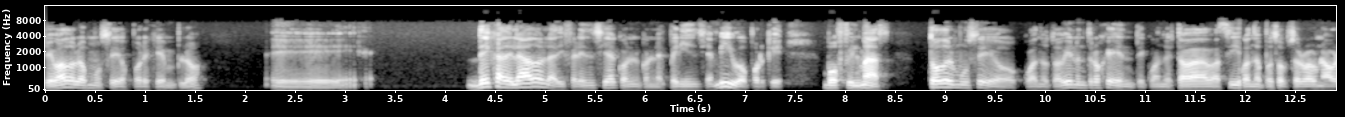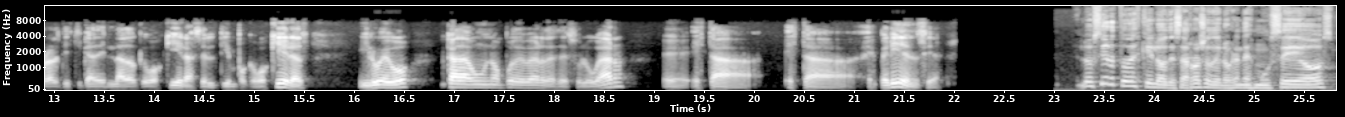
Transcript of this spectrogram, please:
llevado a los museos, por ejemplo, eh, deja de lado la diferencia con, la experiencia en vivo, porque vos filmás todo el museo, cuando todavía no entró gente, cuando estaba vacío, cuando puedes observar una obra artística del lado que vos quieras, el tiempo que vos quieras, y luego cada uno puede ver desde su lugar eh, esta, esta experiencia. Lo cierto es que los desarrollos de los grandes museos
